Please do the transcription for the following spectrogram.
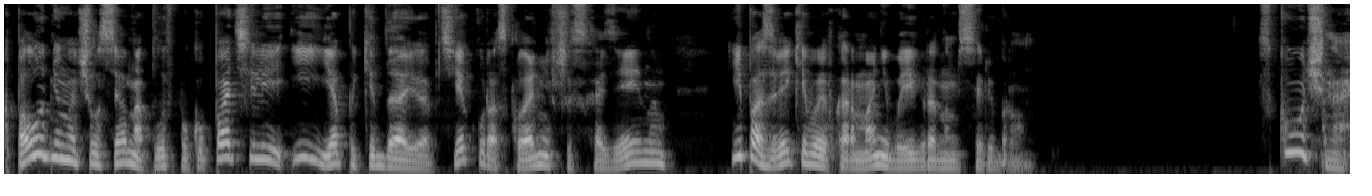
К полудню начался наплыв покупателей, и я покидаю аптеку, раскланившись с хозяином и позвекивая в кармане выигранным серебром. Скучно.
